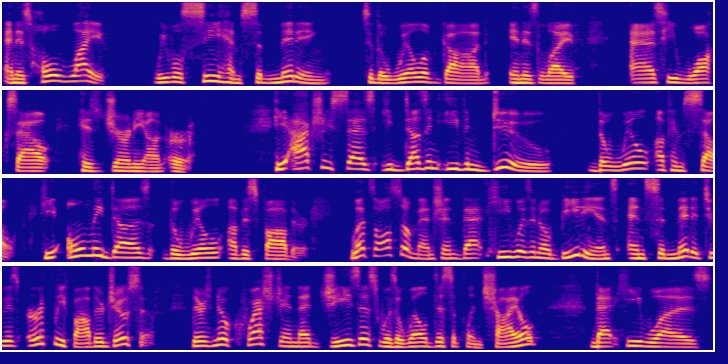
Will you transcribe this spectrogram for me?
and his whole life we will see him submitting to the will of God in his life as he walks out his journey on earth. He actually says he doesn't even do the will of himself. He only does the will of his father. Let's also mention that he was in obedience and submitted to his earthly father, Joseph. There's no question that Jesus was a well disciplined child, that he was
